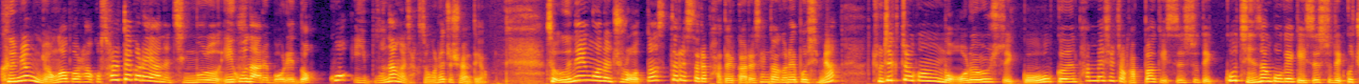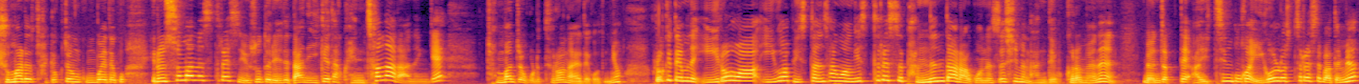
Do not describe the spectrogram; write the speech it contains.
금융 영업을 하고 설득을 해야 하는 직무이구나를 머리에 넣고 이 문항을 작성을 해주셔야 돼요. 그래서 은행원은 주로 어떤 스트레스를 받을까를 생각을 해보시면 조직 적응 뭐 어려울 수 있고 혹은 판매 실적 압박이 있을 수도 있고 진상 고객이 있을 수도 있고 주말에도 자격증을 공부해야 되고 이런 수많은 스트레스 요소들이 있는데 난 이게 다 괜찮아라는 게 전반적으로 드러나야 되거든요. 그렇기 때문에 이러와 이와 비슷한 상황이 스트레스 받는다라고는 쓰시면 안 돼요. 그러면은 면접 때 아 이 친구가 이걸로 스트레스 받으면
